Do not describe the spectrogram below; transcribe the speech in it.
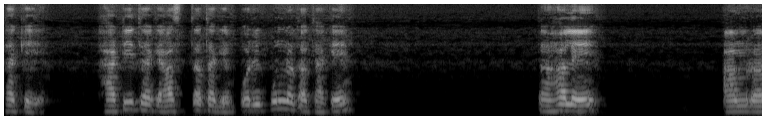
থাকে, খাঁটি থাকে, আস্থা থাকে, পরিপূর্ণতা থাকে, তাহলে আমরা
